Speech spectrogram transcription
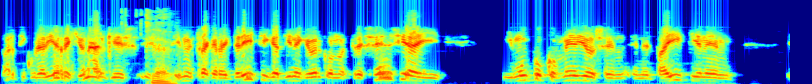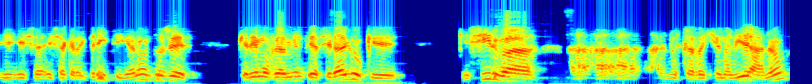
particularidad regional, que es, nuestra característica, tiene que ver con nuestra esencia y, y muy pocos medios en, en el país tienen esa, esa característica, ¿no? Entonces, queremos realmente hacer algo que, que sirva a, nuestra regionalidad, ¿no?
